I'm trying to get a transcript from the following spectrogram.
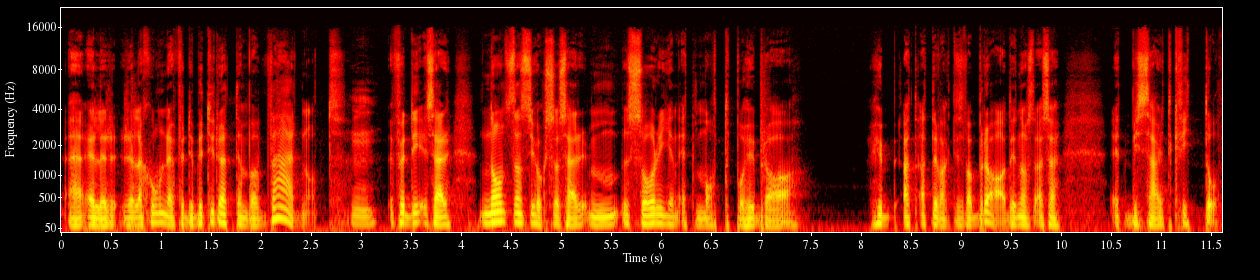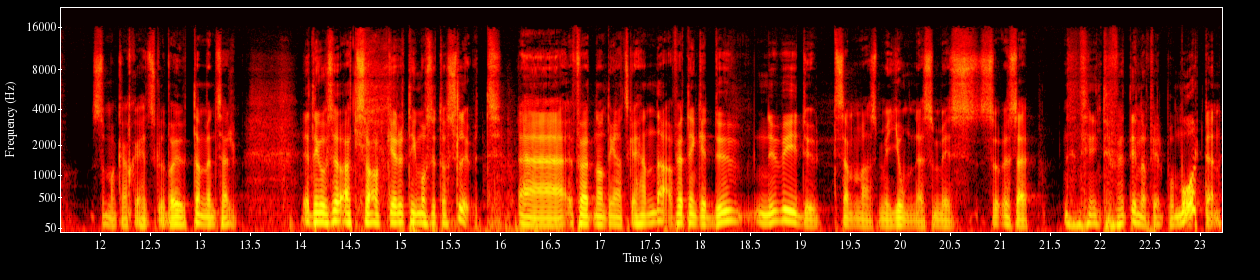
eh, eller relationen, för det betyder att den var värd något. Mm. För det, så här, någonstans är också så här, sorgen ett mått på hur bra, hur, att, att det faktiskt var bra. Det är något, alltså, ett bisarrt kvitto som man kanske helst skulle vara utan. Men så här, jag tänker också att saker och ting måste ta slut eh, för att någonting annat ska hända. För jag tänker, du, nu är ju du tillsammans med Jone som är så, så här, inte för att det är något fel på Mårten,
